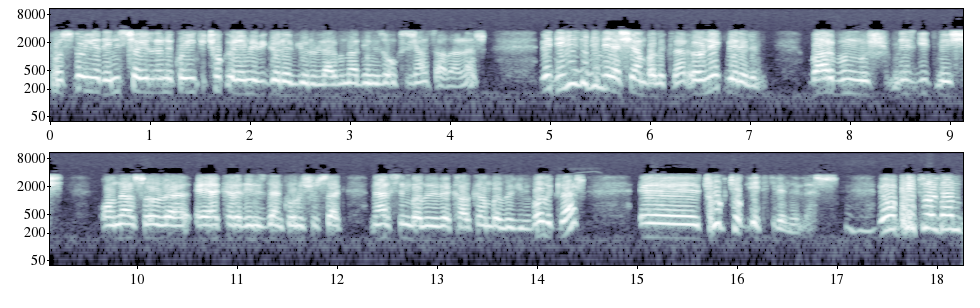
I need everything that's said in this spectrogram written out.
Posidonya deniz çayırlarını koyun ki çok önemli bir görev görürler. Bunlar denize oksijen sağlarlar. Ve deniz dibinde yaşayan balıklar örnek verelim. Barbunmuş, mizgitmiş, ondan sonra eğer Karadeniz'den konuşursak Mersin balığı ve kalkan balığı gibi balıklar e, çok çok etkilenirler. Hı hı. Ve o petrolden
